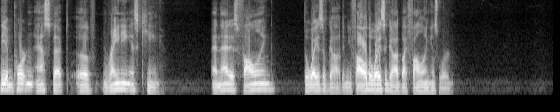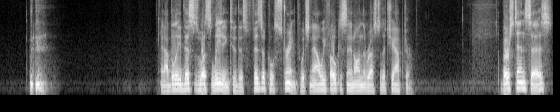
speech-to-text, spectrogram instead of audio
the important aspect of reigning as king and that is following the ways of God. And you follow the ways of God by following His Word. and I believe this is what's leading to this physical strength, which now we focus in on the rest of the chapter. Verse 10 says,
